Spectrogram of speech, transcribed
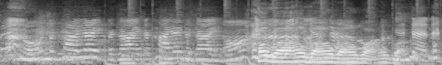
အဲ့နော်တစ်ခါရိုက်တစ်ခါရိုက်တစ်ခါရိုက်တစ်ခါရိုက်နော်ဟုတ်ပါဟုတ်ပါဟုတ်ပါဟုတ်ပါဟုတ်ပါညံတက်တယ်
